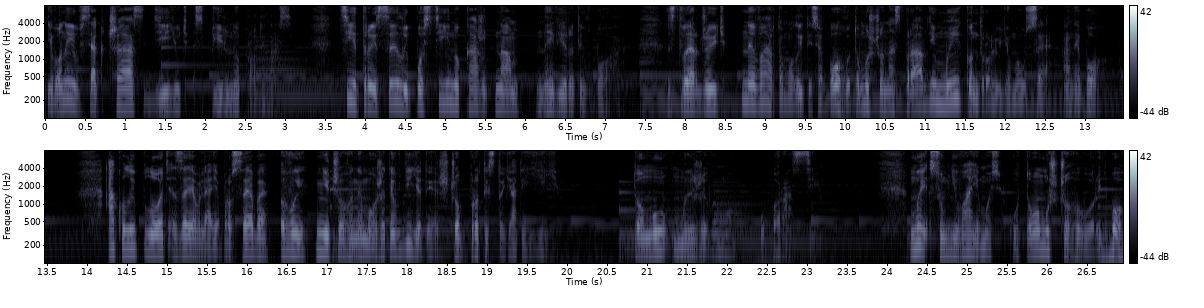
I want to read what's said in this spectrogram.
І вони всякчас діють спільно проти нас. Ці три сили постійно кажуть нам не вірити в Бога. Стверджують, не варто молитися Богу, тому що насправді ми контролюємо усе, а не Бог. А коли плоть заявляє про себе, ви нічого не можете вдіяти, щоб протистояти їй. Тому ми живемо у поразці. Ми сумніваємось у тому, що говорить Бог.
